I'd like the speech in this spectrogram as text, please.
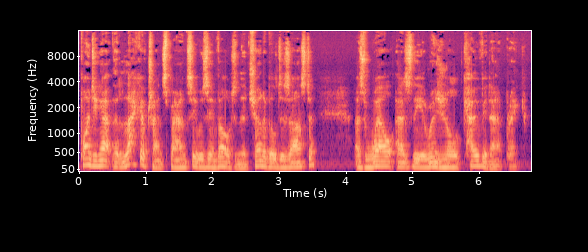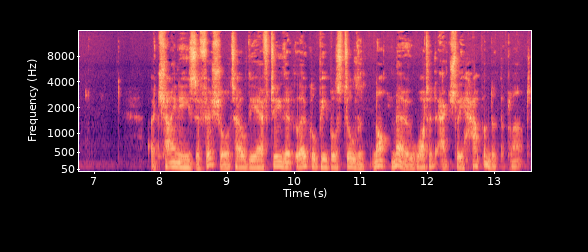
pointing out that lack of transparency was involved in the Chernobyl disaster as well as the original COVID outbreak. A Chinese official told the FT that local people still did not know what had actually happened at the plant.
